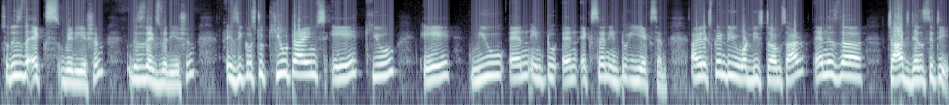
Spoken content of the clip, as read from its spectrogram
So, this is the x variation this is the x variation is equals to q times a q a mu n into n x n into e x n. I will explain to you what these terms are n is the charge density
